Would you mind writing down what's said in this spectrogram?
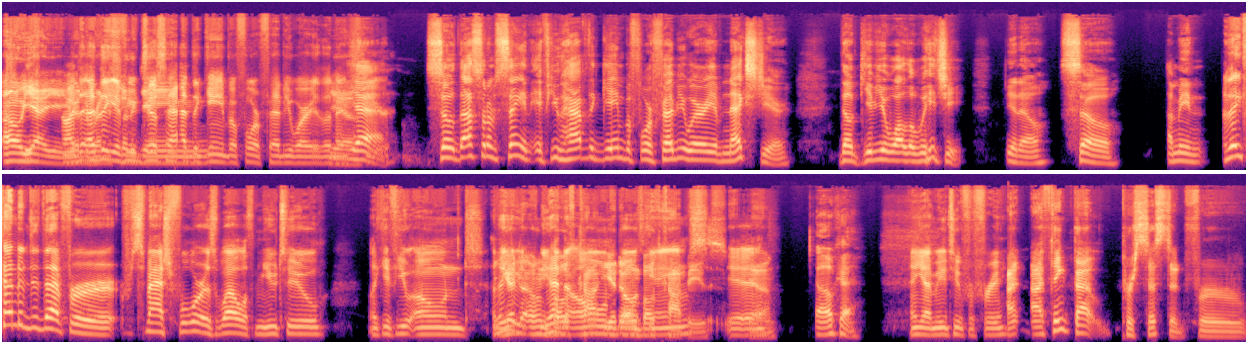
Oh yeah, yeah. you I, had I think if you the just had the game. game before February of the Yeah. next Yeah. year. so that's what I'm saying. If you have the game before February of next year, they'll give you Waluigi, you know. So I mean, They kind of did that for Smash Four as well with Mewtwo. Like if you owned, I think you had if- to own you had both. to co- own you had to own both both games. copies. Yeah. okay. and you got Mewtwo for free. I, I think that persisted for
